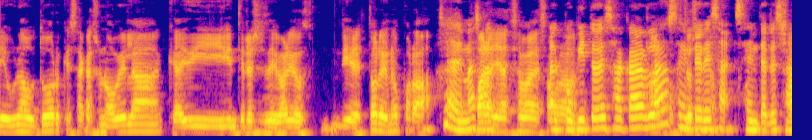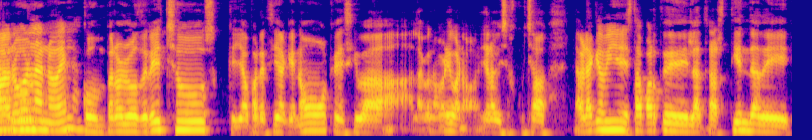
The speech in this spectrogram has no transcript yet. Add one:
de un autor que saca su novela, que hay intereses de varios directores, ¿no? Para, Sí, además, para al, ya saber- al poquito de sacarla, se, interesa, se interesaron por la novela. Compraron los derechos, que ya parecía que no, que se iba a la cosa. Y bueno, ya lo habéis escuchado. La verdad que a mí esta parte de la trastienda de,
